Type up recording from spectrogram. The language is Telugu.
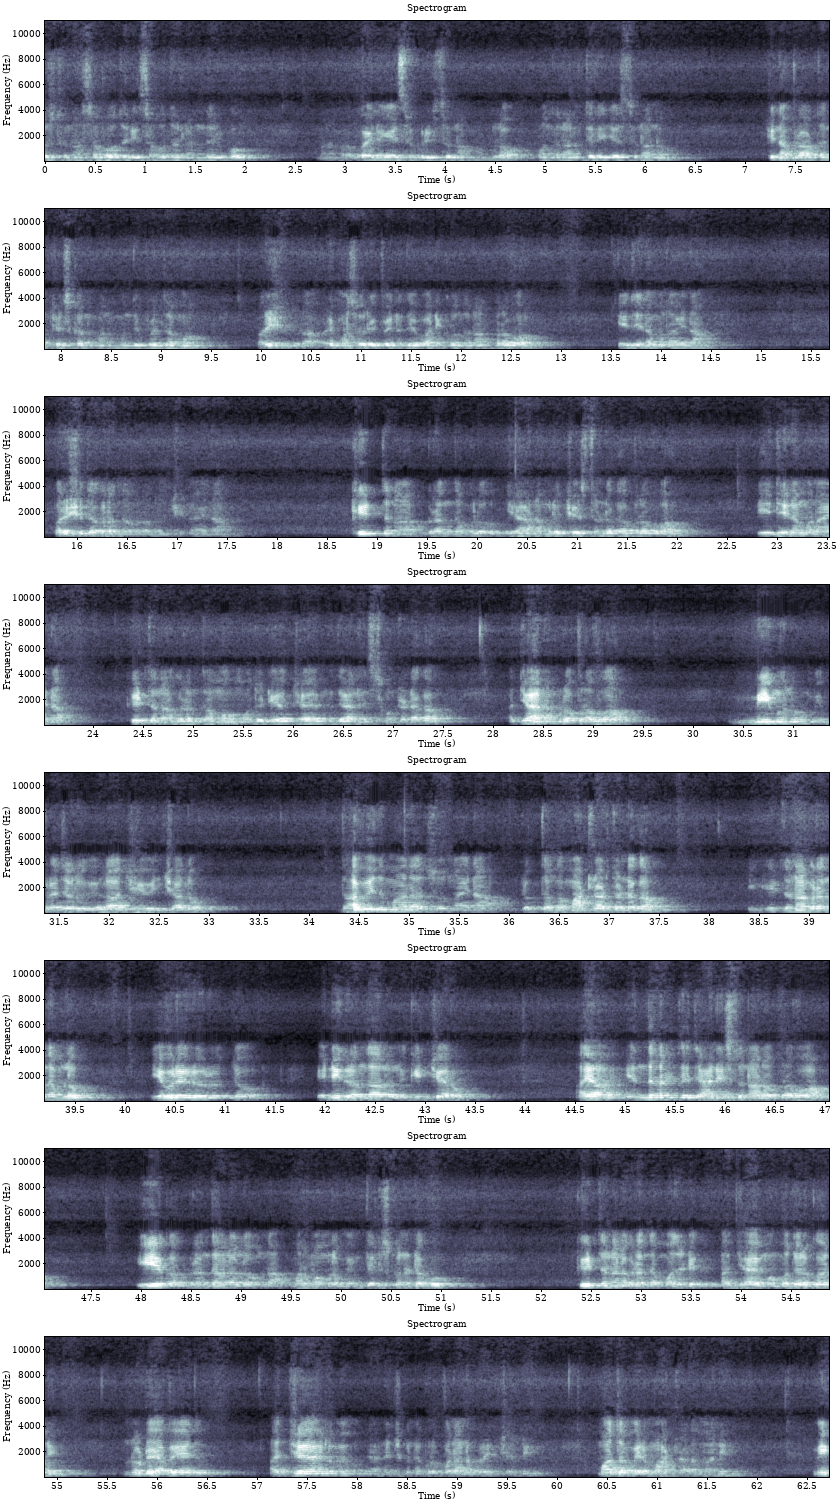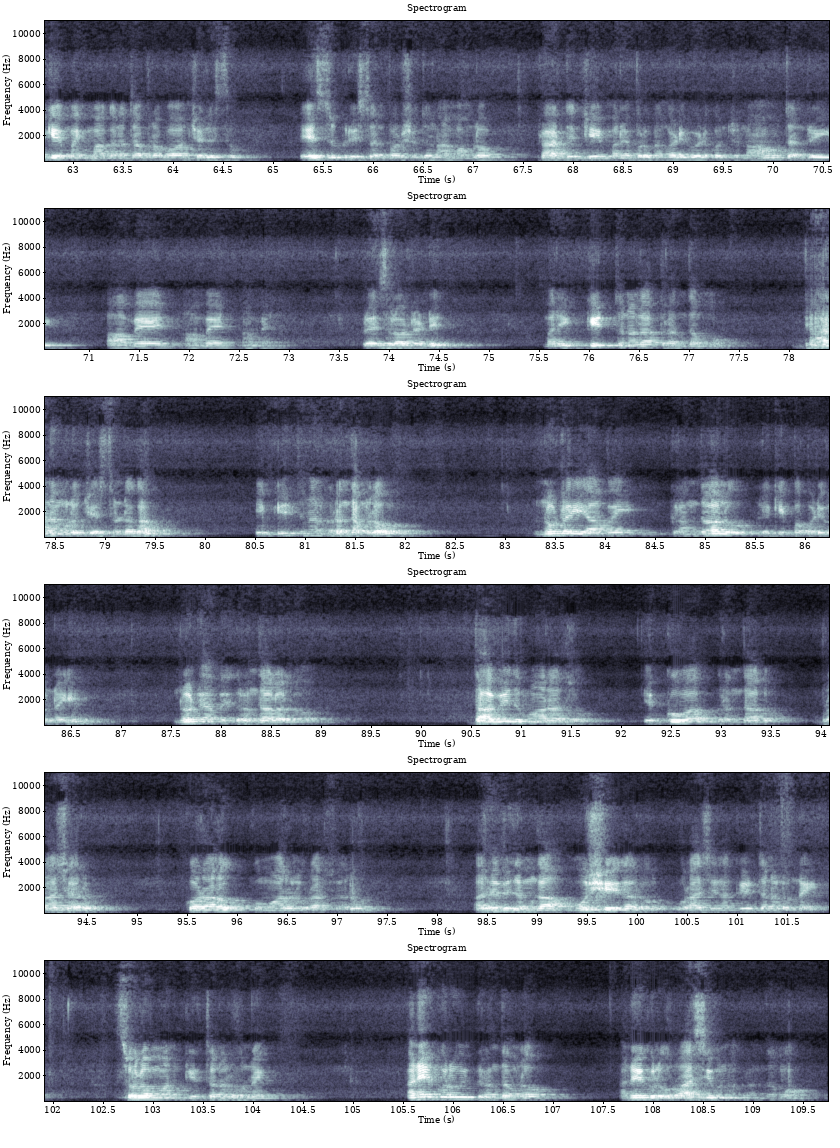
చూస్తున్న సహోదరి సహోదరులందరికీ మన ప్రభు అయిన యేసుక్రీస్తు నామంలో వందనాలు తెలియజేస్తున్నాను. చిన్న ప్రార్థన చేసుకొని మనం ముందుకు వెళ్దాము. పరిశుద్ధుడ ప్రేమ స్వరూపైన దేవానికి వందనాలు ప్రభు. ఈ దినము నాయన పరిశుద్ధ గ్రంథముల నుంచి నాయన కీర్తన గ్రంథములు ధ్యానములు చేస్తుండగా ప్రభు ఈ దినము నాయన కీర్తన గ్రంథము మొదటి అధ్యాయం ధ్యానిస్తుండగా ఇచ్చుకుంటుండగా ధ్యానంలో ప్రభు మేమును మీ ప్రజలు ఎలా జీవించాలో దావీదు మహారాజు నాయన క్లుప్తంగా మాట్లాడుతుండగా ఈ కీర్తన గ్రంథంలో ఎవరెవరితో ఎన్ని గ్రంథాలు లిఖించారో ఆయా ఎందరైతే ధ్యానిస్తున్నారో ప్రభావ ఈ యొక్క గ్రంథాలలో ఉన్న మర్మములు మేము తెలుసుకున్నటకు కీర్తనల గ్రంథం మొదటి అధ్యాయము మొదలుకొని నూట యాభై ఐదు అధ్యాయాలు మేము ధ్యానించుకునే కృపను అనుగ్రహించండి. మాతో మీరు మాట్లాడమని మీకే మహిమా ఘనత ప్రభావం చెల్లిస్తూ ఏసు క్రీస్తుని పరిశుద్ధ నామంలో ప్రార్థించి మన పూర్వకంగా అడిగి వేడుకొంచున్నాము తండ్రి. Amen amen amen. Praise Lord అండి. మరి కీర్తనల గ్రంథము ధ్యానములు చేస్తుండగా ఈ కీర్తన గ్రంథంలో నూట యాభై గ్రంథాలు లెక్కింపబడి ఉన్నాయి. నూట యాభై గ్రంథాలలో దావీదు మహారాజు ఎక్కువ గ్రంథాలు వ్రాశారు కొరాహు కుమారులు వ్రాశారు. అదేవిధంగా మోషే గారు వ్రాసిన కీర్తనలు ఉన్నాయి సొలోమాన్ కీర్తనలు ఉన్నాయి. అనేకులు ఈ గ్రంథంలో అనేకులు వ్రాసి ఉన్న గ్రంథము.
